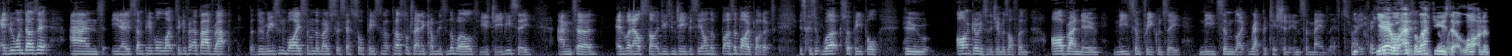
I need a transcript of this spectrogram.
Everyone does it. And, you know, some people like to give it a bad rap. But the reason why some of the most successful personal training companies in the world use GBC and in turn everyone else started using GBC on the, as a byproduct is because it works for people who aren't going to the gym as often, are brand new, need some frequency, need some like repetition in some main lifts, right? Yeah, well, FLF used it a lot and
